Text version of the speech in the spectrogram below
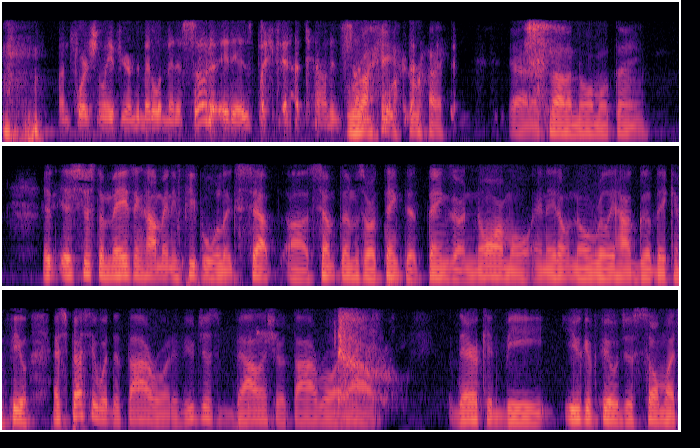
Unfortunately, if you're in the middle of Minnesota, it is, but not down in sunny right, Florida. right. Yeah, that's not a normal thing. It, it's just amazing how many people will accept uh, symptoms or think that things are normal, and they don't know really how good they can feel. Especially with the thyroid, if you just balance your thyroid out, there could be you could feel just so much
